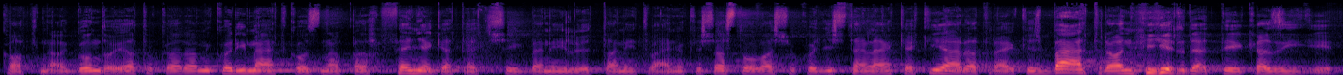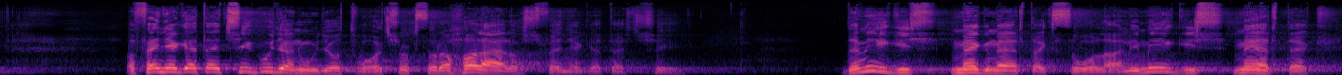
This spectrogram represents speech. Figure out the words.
kapnak. Gondoljatok arra, amikor imádkoznak a fenyegetettségben élő tanítványok, és azt olvassuk, hogy Isten lelke kiárat rájuk, és bátran hirdették az igét. A fenyegetettség ugyanúgy ott volt, sokszor a halálos fenyegetettség. De mégis megmertek szólalni, mégis mertek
